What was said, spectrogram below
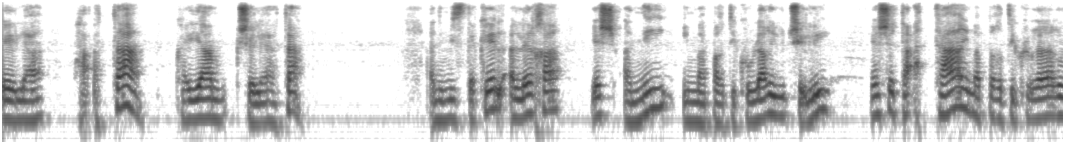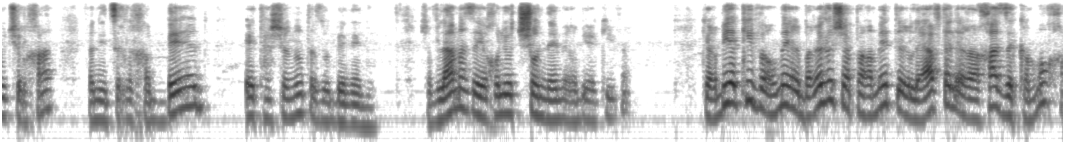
אלא האתה קיים כשלאתה. אני מסתכל עליך, יש אני עם הפרטיקולריות שלי, יש את האתה עם הפרטיקולריות שלך, ואני צריך לכבד את השונות הזאת בינינו. עכשיו, למה זה יכול להיות שונה מרבי עקיבא? כי רבי עקיבא אומר, ברגע שהפרמטר לאהבת לרעך זה כמוך,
